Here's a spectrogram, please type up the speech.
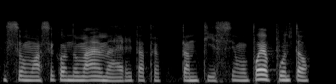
insomma secondo me merita t- tantissimo. Poi appunto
